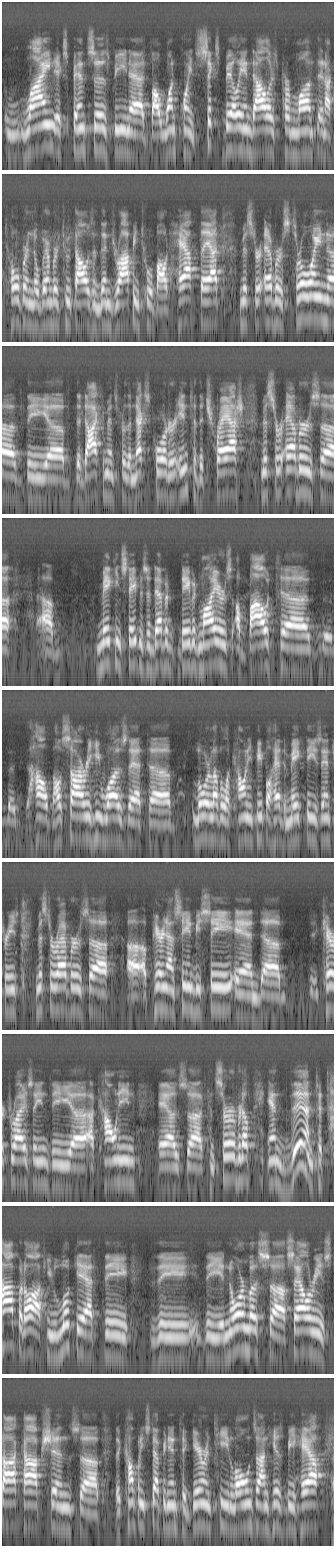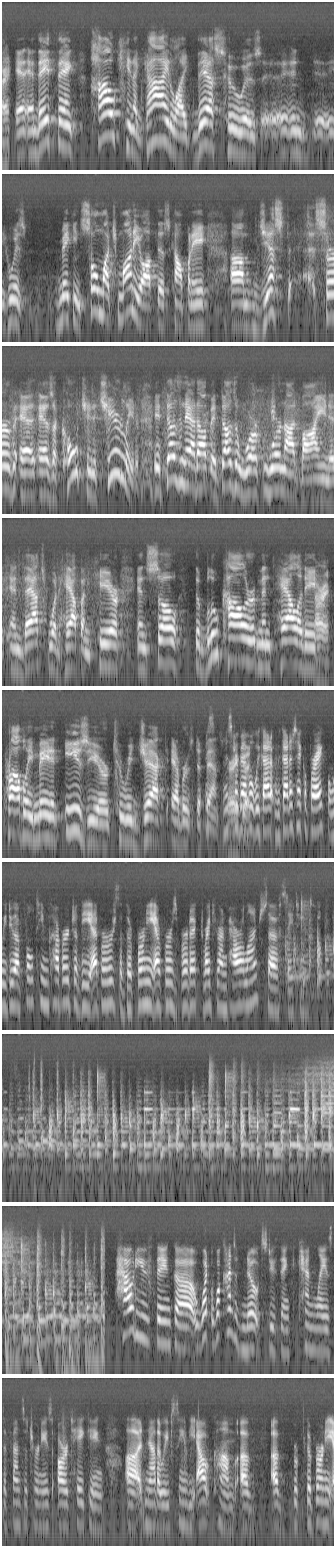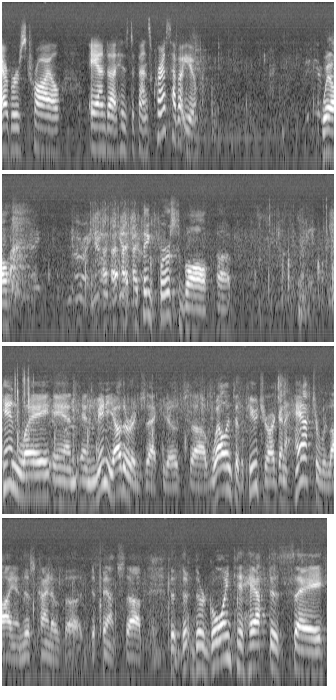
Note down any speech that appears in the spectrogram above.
line expenses being at about $1.6 billion per month in October and November 2000, then dropping to about half that. Mr. Ebbers throwing uh, the, uh, the documents for the next quarter into the trash. Mr. Ebbers uh, uh making statements to David, David Myers about uh, how, how sorry he was that uh, lower level accounting people had to make these entries. Mr. Ebbers appearing on CNBC and characterizing the uh, accounting as uh, conservative. And then to top it off, you look at the the, the enormous uh, salary and stock options, uh, the company stepping in to guarantee loans on his behalf, right. and, and, they think, how can a guy like this, who is, uh, in, who is making so much money off this company, um, just serve as, as, a coach and a cheerleader. It doesn't add up. It doesn't work. We're not buying it. And that's what happened here. And so the blue collar mentality right. probably made it easier to reject Ebbers' defense. Mr. Bebel, we got we got to take a break, but we do have full team coverage of the Ebbers of the Bernie Ebbers verdict right here on Power Lunch. So stay tuned. How do you think, uh, what, what kinds of notes do you think Ken Lay's defense attorneys are taking uh, now that we've seen the outcome of, of the Bernie Ebbers trial and uh, his defense? Chris, how about you? Well, I, I think first of all, uh, Ken Lay and, and many other executives uh, well into the future are going to have to rely on this kind of uh, defense. Uh, they're going to have to say,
